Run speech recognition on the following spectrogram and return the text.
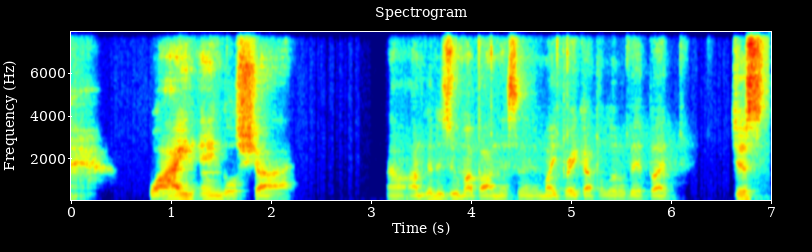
Wide angle shot. Now, I'm going to zoom up on this and it might break up a little bit, but just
